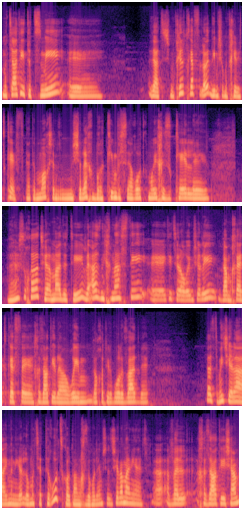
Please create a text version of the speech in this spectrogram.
מצאתי את עצמי, יודעת, כשמתחיל התקף, לא יודעים שמתחיל התקף. את יודעת, המוח שם משלח ברקים ושערות, כמו יחזקאל. אה, ואני זוכרת שעמדתי, ואז נכנסתי, אה, הייתי אצל ההורים שלי, גם אחרי התקף אה, חזרתי להורים, לא יכולתי לגור לבד, ו... את יודעת, תמיד שאלה, האם אני לא מוצאת תירוץ כל פעם לחזור אליהם, שזו שאלה מעניינת. אבל חזרתי שם,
